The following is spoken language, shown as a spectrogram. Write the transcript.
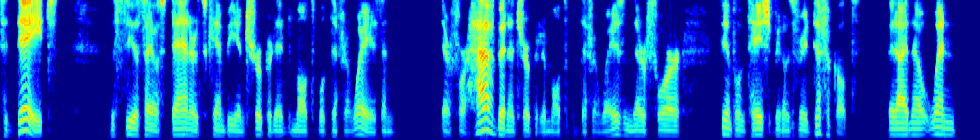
to date the CSIO standards can be interpreted in multiple different ways and therefore have been interpreted in multiple different ways and therefore the implementation becomes very difficult. But I know when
